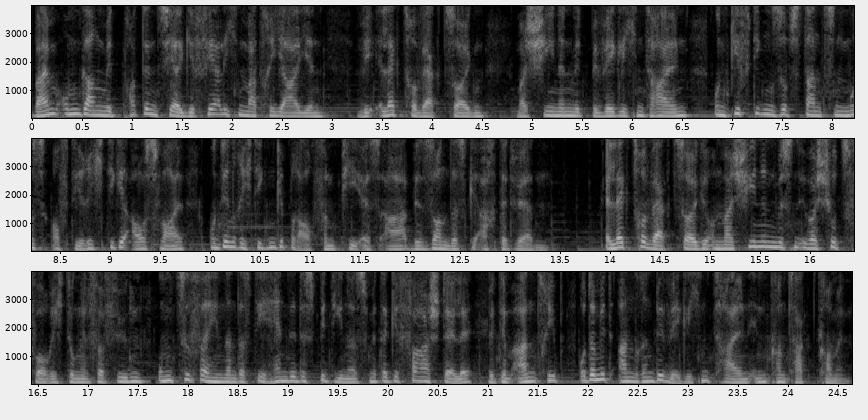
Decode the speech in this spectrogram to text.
Beim Umgang mit potenziell gefährlichen Materialien wie Elektrowerkzeugen Maschinen mit beweglichen Teilen und giftigen Substanzen muss auf die richtige Auswahl und den richtigen Gebrauch von PSA besonders geachtet werden. Elektrowerkzeuge und Maschinen müssen über Schutzvorrichtungen verfügen, um zu verhindern, dass die Hände des Bedieners mit der Gefahrstelle, mit dem Antrieb oder mit anderen beweglichen Teilen in Kontakt kommen.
